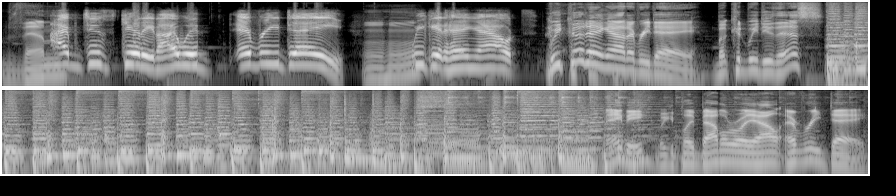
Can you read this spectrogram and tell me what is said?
Them. I'm just kidding. I would every day Mhm. we could hang out. We could hang out every day, but could we do this? Maybe we could play Battle Royale every day.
